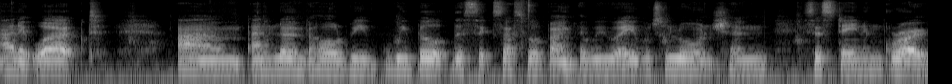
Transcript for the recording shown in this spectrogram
and it worked. Um, and lo and behold, we, we built the successful bank that we were able to launch and sustain and grow.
